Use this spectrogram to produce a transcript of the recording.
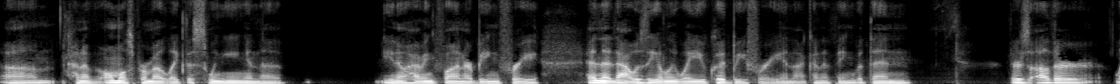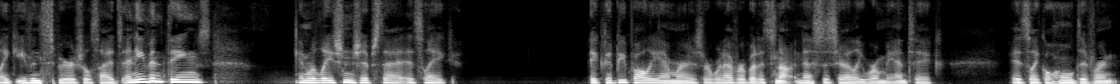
um, kind of almost promote like the swinging and the, you know, having fun or being free. And that that was the only way you could be free and that kind of thing. But then there's other, like even spiritual sides and even things in relationships that it's like, it could be polyamorous or whatever, but it's not necessarily romantic. It's like a whole different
